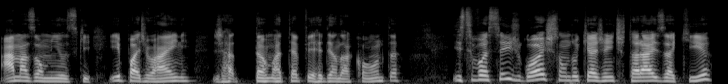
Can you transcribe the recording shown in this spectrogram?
Amazon Music e Podvine. Já estamos até perdendo a conta. E se vocês gostam do que a gente traz aqui,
